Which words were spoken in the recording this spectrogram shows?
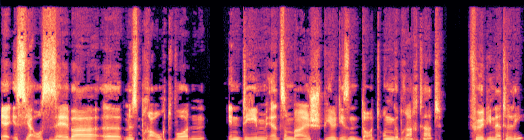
er ist ja auch selber äh, missbraucht worden, indem er zum Beispiel diesen Dot umgebracht hat für die Natalie.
